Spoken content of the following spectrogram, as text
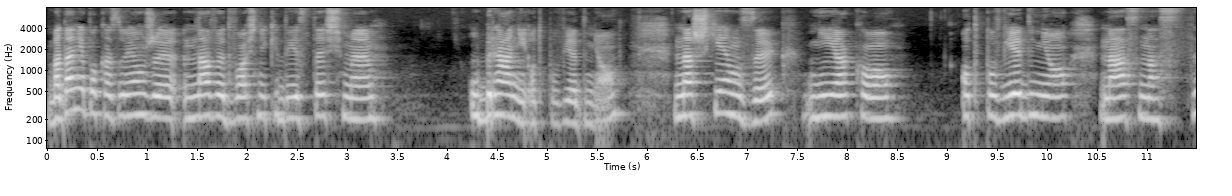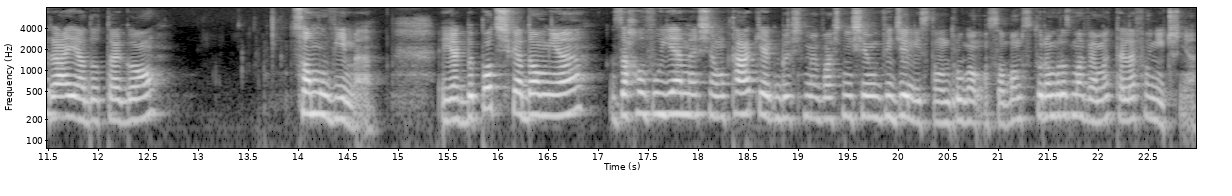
Badania pokazują, że nawet właśnie kiedy jesteśmy ubrani odpowiednio, nasz język niejako odpowiednio nas nastraja do tego, co mówimy. Jakby podświadomie zachowujemy się tak, jakbyśmy właśnie się widzieli z tą drugą osobą, z którą rozmawiamy telefonicznie.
